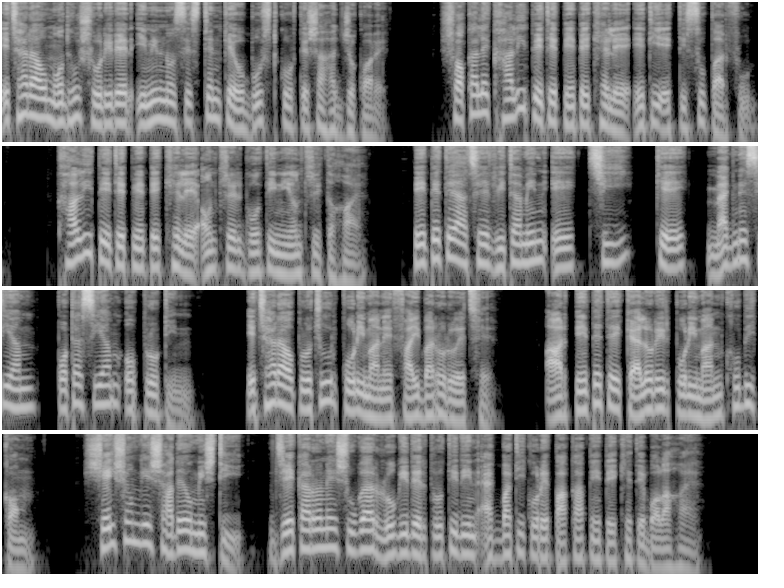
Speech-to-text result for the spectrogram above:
এছাড়াও মধু শরীরের ইমিউনো সিস্টেমকেও বুস্ট করতে সাহায্য করে। সকালে খালি পেটে পেঁপে খেলে এটি একটি সুপারফুড। খালি পেটে পেঁপে খেলে অন্ত্রের গতি নিয়ন্ত্রিত হয়। পেঁপেতে আছে vitamin A, C, K, magnesium potassium O protein. এছাড়াও প্রচুর পরিমাণে ফাইবারও রয়েছে। আর পেঁপেতে ক্যালোরির পরিমাণ খুবই কম। সেই সঙ্গে স্বাদেও মিষ্টি, যে কারণে সুগার রোগীদের প্রতিদিন এক বাটি করে পাকা পেঁপে খেতে বলা হয়।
